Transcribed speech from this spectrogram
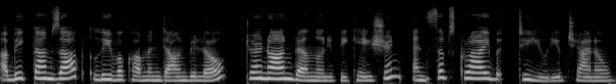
a big thumbs up, leave a comment down below, turn on bell notification and subscribe to YouTube channel.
